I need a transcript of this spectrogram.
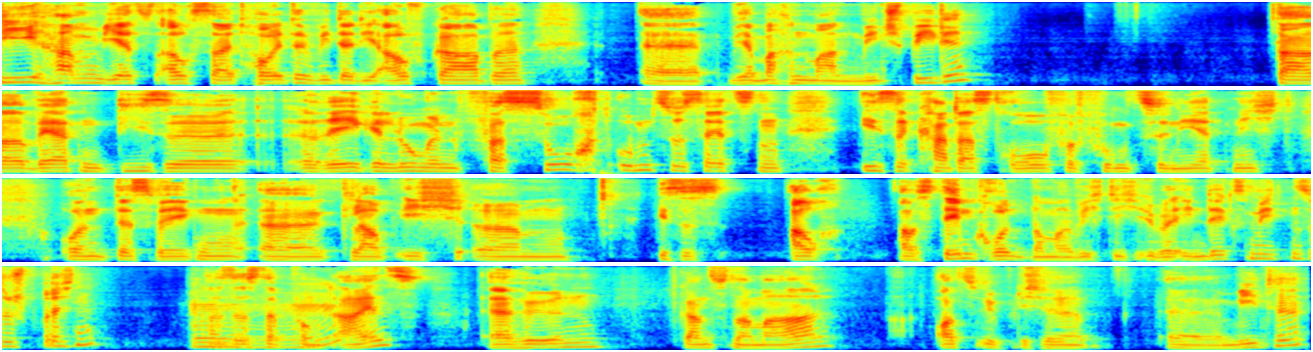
die haben jetzt auch seit heute wieder die Aufgabe, äh, wir machen mal einen Mietspiegel. Da werden diese Regelungen versucht umzusetzen. Ist eine Katastrophe, funktioniert nicht. Und deswegen äh, glaube ich, ähm, ist es auch aus dem Grund nochmal wichtig, über Indexmieten zu sprechen. Also das ist der mhm. Punkt eins. Erhöhen ganz normal, ortsübliche äh, Miete.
